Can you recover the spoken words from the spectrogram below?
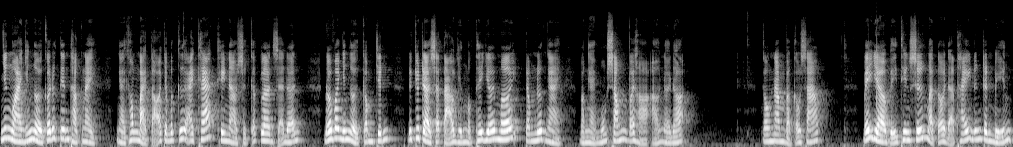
Nhưng ngoài những người có đức tin thật này, Ngài không bày tỏ cho bất cứ ai khác khi nào sự cất lên sẽ đến. Đối với những người công chính, Đức Chúa Trời sẽ tạo dựng một thế giới mới trong nước Ngài và Ngài muốn sống với họ ở nơi đó. Câu 5 và câu 6 Bây giờ vị thiên sứ mà tôi đã thấy đứng trên biển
